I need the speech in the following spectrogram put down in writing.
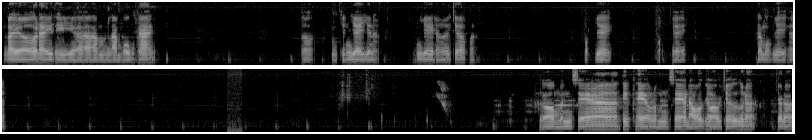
layer ở đây thì uh, mình làm bốn cái. Đó mình chỉnh dây cho nó dây đang nó chớp á. Một dây, một dây, cả một dây hết. Rồi mình sẽ tiếp theo là mình sẽ đổi cái màu chữ của nó cho nó.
